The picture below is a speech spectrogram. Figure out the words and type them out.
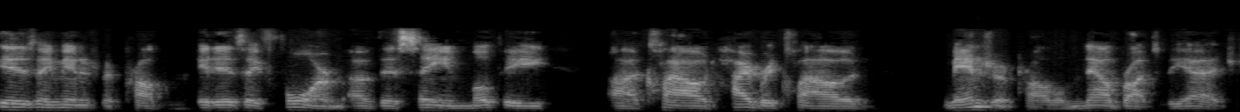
is a management problem. It is a form of this same multi uh, cloud, hybrid cloud management problem now brought to the edge.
